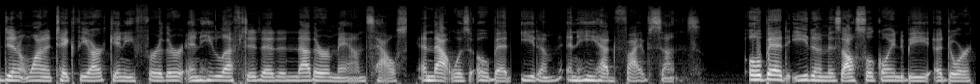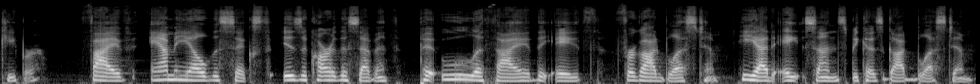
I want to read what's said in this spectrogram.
didn't want to take the ark any further and he left it at another man's house, and that was Obed Edom, and he had five sons. Obed Edom is also going to be a doorkeeper. 5. Ammiel the sixth, Issachar the seventh, Peulathai the eighth, for God blessed him. He had eight sons because God blessed him.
